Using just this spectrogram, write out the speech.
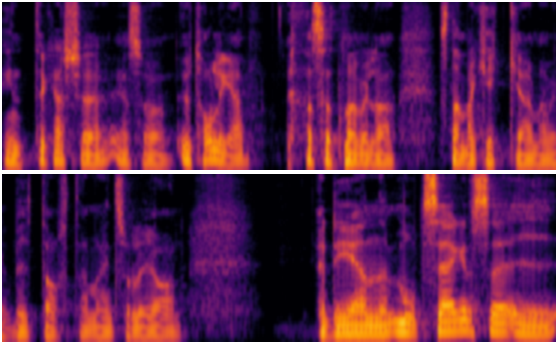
inte kanske är så uthålliga. Alltså att man vill ha snabba kickar, man vill byta ofta, man är inte så lojal. Är det en motsägelse i,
